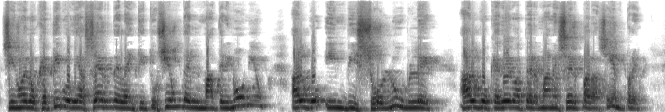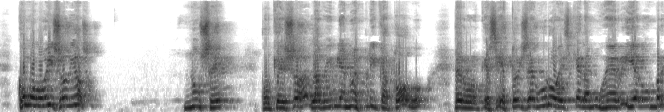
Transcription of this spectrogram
sino el objetivo de hacer de la institución del matrimonio algo indisoluble, algo que deba permanecer para siempre. ¿Cómo lo hizo Dios? No sé, porque eso la Biblia no explica todo, pero lo que sí estoy seguro es que la mujer y el hombre,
